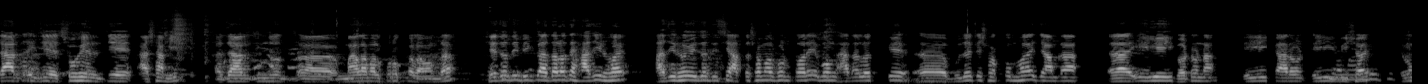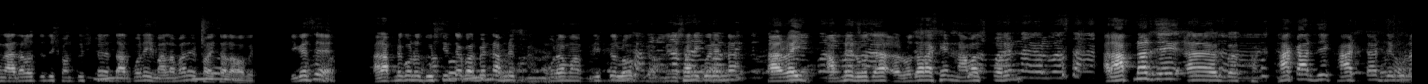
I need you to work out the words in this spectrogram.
যার এই যে সোহেল যে আসামি, যার মালামাল প্রয়োগ করলাম আমরা, সে যদি বিজ্ঞ আদালতে হাজির হয়, হাজির হয়ে যদি সে আত্মসমর্পণ করে এবং আদালতকে বুঝাইতে সক্ষম হয় যে আমরা এই এই ঘটনা, এই এই কারণ, এই বিষয় এবং আদালত যদি সন্তুষ্ট হয় তারপরে এই মালামালের ফয়সালা হবে। ঠিক আছে? আর আপনি কোনো দুশ্চিন্তা করবেন না, আপনি বুড়া বৃদ্ধ লোক পেরেশানি করেন না। আর এই, আপনি রোজা রোজা রাখেন, নামাজ পড়েন। আর আপনার যে থাকার যে খাট টাট যেগুলো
